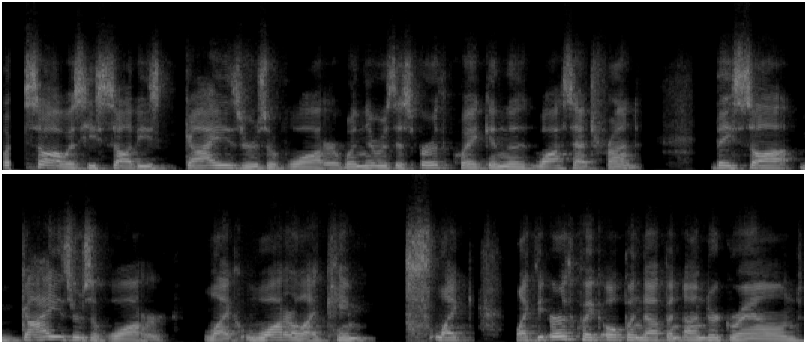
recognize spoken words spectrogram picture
he saw was he saw these geysers of water. When there was this earthquake in the Wasatch Front, they saw geysers of water, like water like came like like the earthquake opened up an underground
